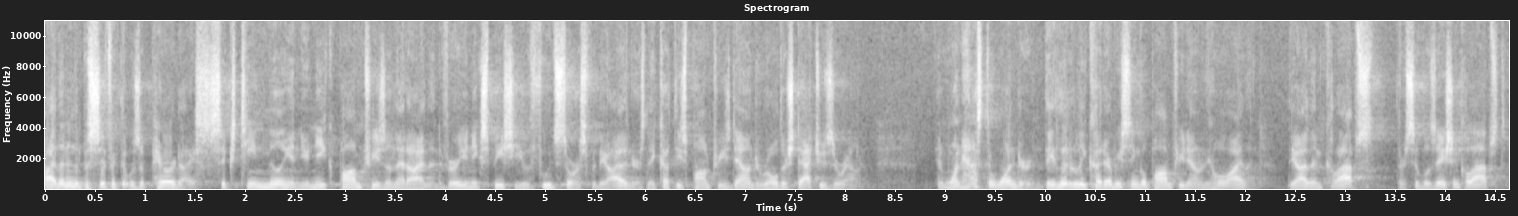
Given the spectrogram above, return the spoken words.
island in the Pacific that was a paradise, 16 million unique palm trees on that island, a very unique species, a food source for the islanders. They cut these palm trees down to roll their statues around. And one has to wonder, they literally cut every single palm tree down on the whole island. The island collapsed, their civilization collapsed,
